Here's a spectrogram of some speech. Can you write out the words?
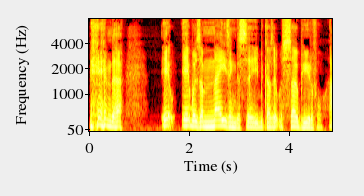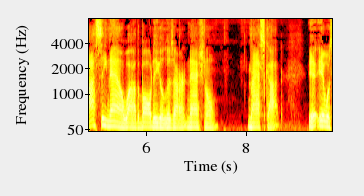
And, uh, it, it was amazing to see because it was so beautiful. I see now why the bald eagle is our national mascot. It, it was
